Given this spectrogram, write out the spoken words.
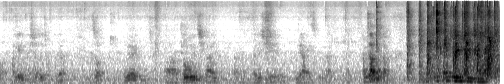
어, 확인하셔도 좋고요. 그래서 오늘 어, 좋은 시간 어, 가지시길 기대하겠습니다. 네, 감사합니다. 부탁드리겠습니다.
